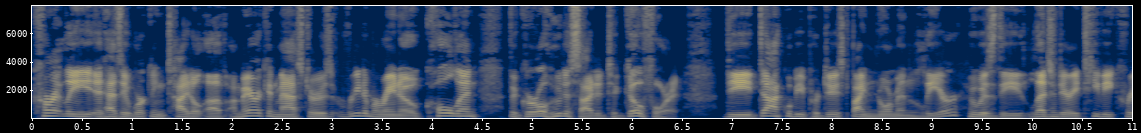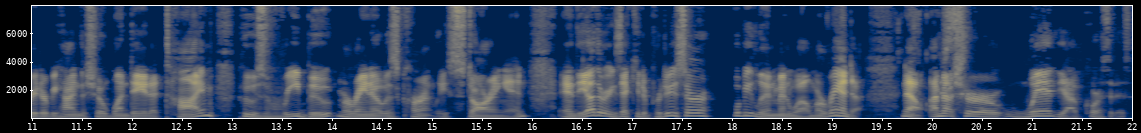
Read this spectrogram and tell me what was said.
Currently, it has a working title of American Masters Rita Moreno, colon, the girl who decided to go for it. The doc will be produced by Norman Lear, who is the legendary TV creator behind the show One Day at a Time, whose reboot Moreno is currently starring in. And the other executive producer will be Lin Manuel Miranda. Now, I'm not sure when, yeah, of course it is.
